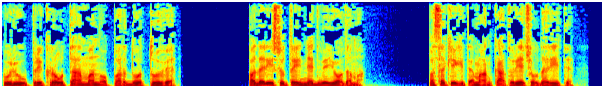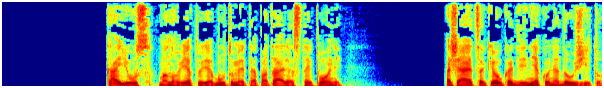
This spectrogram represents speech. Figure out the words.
kurių prikrauta mano parduotuvė, padarysiu tai nedvėjodama. Pasakykite man, ką turėčiau daryti. Ką jūs mano vietoje būtumėte pataręs tai poniai? Aš jai atsakiau, kad ji nieko nedaužytų.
